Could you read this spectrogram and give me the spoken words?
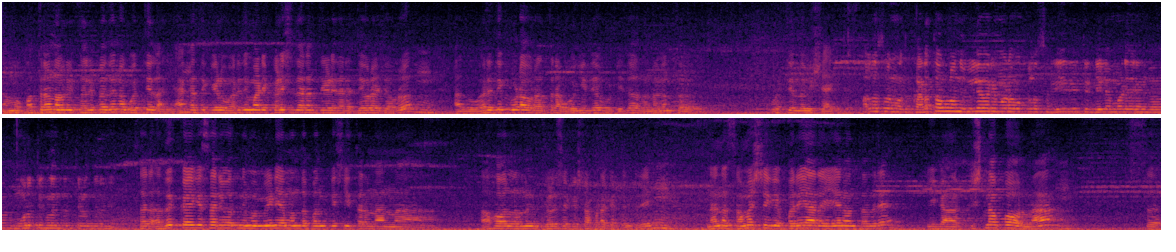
ನಮ್ಮ ಪತ್ರನ ಅವ್ರಿಗೆ ತಲುಪೋದೇನೋ ಗೊತ್ತಿಲ್ಲ. ಯಾಕಂತ ಕೇಳಿ ವರದಿ ಮಾಡಿ ಕಳಿಸಿದ್ದಾರೆ ಅಂತ ಹೇಳಿದ್ದಾರೆ ದೇವರಾಜ್ ಅವರು. ಅದು ವರದಿ ಕೂಡ ಅವ್ರ ಹತ್ರ ಹೋಗಿದೆ ಬಿಟ್ಟಿದ್ದೆ ಅದು ನನಗಂತೂ ಗೊತ್ತಿಲ್ಲ ವಿಷಯ ಆಗಿದೆ. ಅಲ್ಲ ಸರ್ ಮತ್ತು ಕಡತಗಳನ್ನು ವಿಲೇವಾರಿ ಮಾಡಬೇಕಲ್ಲ ಸರ್? ಈ ರೀತಿ ಡಿಲೇ ಮಾಡಿದ್ರೆ ಹೆಂಗೆ? ಮೂರು ತಿಂಗಳಿಂದ ತಿಳಿದ್ರೆ ಸರ್ ಅದಕ್ಕಾಗಿ ಸರ್ ಇವತ್ತು ನಿಮ್ಮ ಮೀಡಿಯಾ ಮುಂದೆ ಬಂದು ಕಿಸಿ ಈ ಥರ ನನ್ನ ಅಹವಾಲನ್ನು ತಿಳಿಸೋಕೆ ಇಷ್ಟಪಡಕತ್ತೀನಿ ರೀ. ನನ್ನ ಸಮಸ್ಯೆಗೆ ಪರಿಹಾರ ಏನು ಅಂತಂದರೆ ಈಗ ಕೃಷ್ಣಪ್ಪ ಅವ್ರನ್ನ ಸ-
